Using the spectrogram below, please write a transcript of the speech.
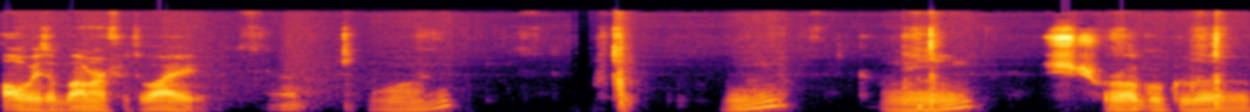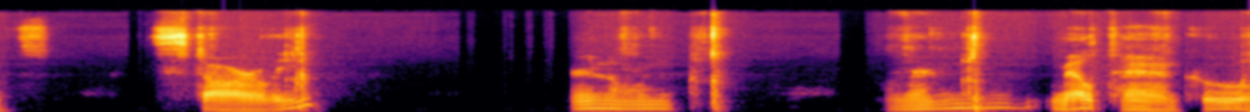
always a bummer if it's white. Yep. One, two, clean, struggle gloves, Starly, Green, Meltan, cool.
